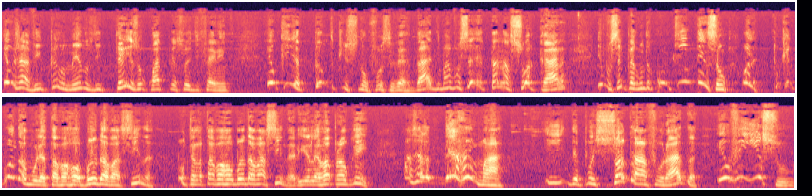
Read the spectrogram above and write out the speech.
Eu já vi pelo menos de três ou quatro pessoas diferentes. Eu queria tanto que isso não fosse verdade, mas você está na sua cara e você pergunta com que intenção. Olha, porque quando a mulher estava roubando a vacina, pronto, ela estava roubando a vacina, ela ia levar para alguém. Mas ela derramar e depois só dar a furada. Eu vi isso.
